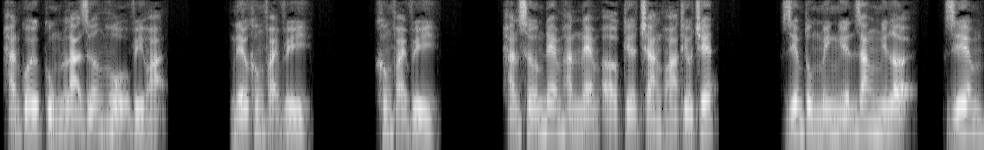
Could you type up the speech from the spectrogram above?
Hắn cuối cùng là dưỡng hổ vì hoạn. Nếu không phải vì, không phải vì, hắn sớm đem hắn ném ở kia chàng hỏa thiêu chết. Diêm Tùng Minh nghiến răng nghiến lợi, Diêm,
